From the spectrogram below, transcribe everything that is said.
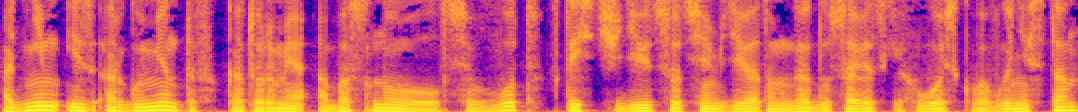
Одним из аргументов, которыми обосновывался ввод в 1979 году советских войск в Афганистан,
